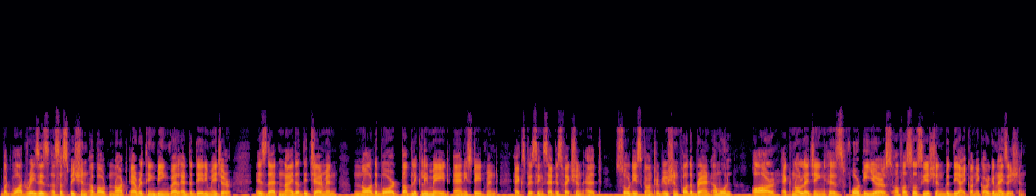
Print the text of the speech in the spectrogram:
But what raises a suspicion about not everything being well at the dairy major is that neither the chairman nor the board publicly made any statement expressing satisfaction at Sodhi's contribution for the brand Amul or acknowledging his 40 years of association with the iconic organization.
